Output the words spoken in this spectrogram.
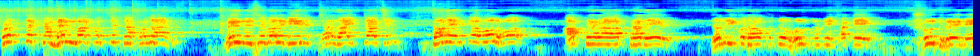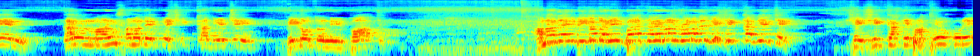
প্রত্যেকটা মেম্বার প্রত্যেকটা প্রধান মিউনিসিপ্যালিটির যারা দায়িত্ব আছেন, তাদেরকে বলব, আপনারা আপনাদের, যদি কোথাও কোথাও ভুল ত্রুটি থাকে, শুধরে নেন। কারণ মানুষ আমাদেরকে শিক্ষা দিয়েছে বিগত নির্বাচন। আমাদের বিগত নির্বাচনে মানুষ আমাদেরকে শিক্ষা দিয়েছে। সেই শিক্ষাকে পাথেয় করে,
